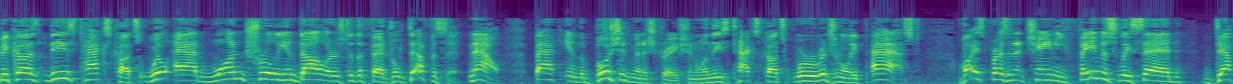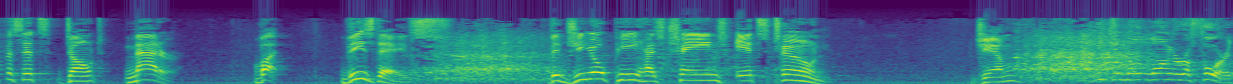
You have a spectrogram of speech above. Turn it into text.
because these tax cuts will add $1 trillion to the federal deficit. Now, back in the Bush administration, when these tax cuts were originally passed, Vice President Cheney famously said, deficits don't matter. But these days, the GOP has changed its tune. Jim? We can no longer afford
